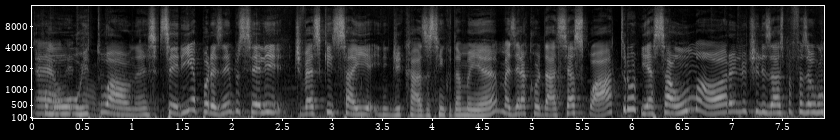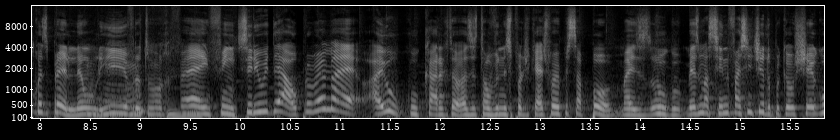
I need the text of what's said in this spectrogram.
como É, o o ritual, ritual, né? Seria, por exemplo, se ele tivesse que sair de casa às 5 da manhã, mas ele acordasse às 4 e essa uma hora ele utilizasse pra fazer alguma coisa pra ele, ler um livro, tomar um café, enfim. Seria o ideal. O problema é, aí o, o cara que tá, às vezes tá ouvindo esse podcast vai pensar, pô, mas Hugo, mesmo assim não faz sentido, porque eu chego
